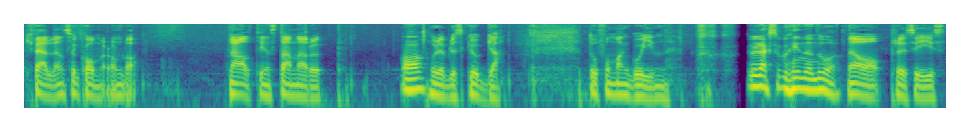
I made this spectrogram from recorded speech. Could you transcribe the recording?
kvällen så kommer de då. När allting stannar upp Ja, och det blir skugga. Då får man gå in. då är det dags att gå in ändå. Ja, precis.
